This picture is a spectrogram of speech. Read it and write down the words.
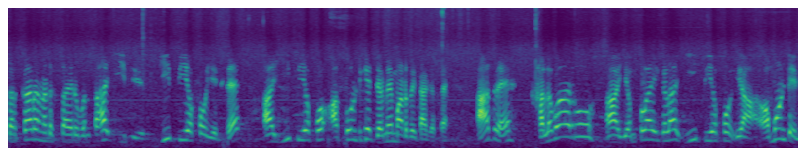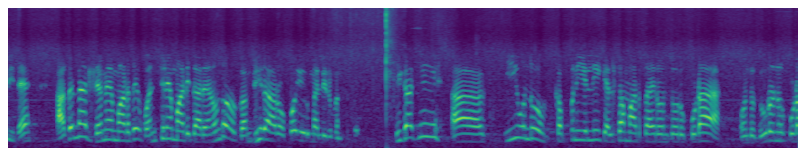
ಸರ್ಕಾರ ನಡೆಸ್ತಾ ಇರುವಂತಹ ಇ ಪಿ ಎಫ್ ಒ ಏನಿದೆ, ಆ ಇ ಪಿ ಎಫ್ ಒ ಅಕೌಂಟ್ಗೆ ಜಮೆ ಮಾಡಬೇಕಾಗತ್ತೆ. ಆದ್ರೆ ಹಲವಾರು ಎಂಪ್ಲಾಯಿಗಳ ಇ ಪಿ ಎಫ್ ಅಮೌಂಟ್ ಏನಿದೆ ಅದನ್ನ ಜಮೆ ಮಾಡದೆ ವಂಚನೆ ಮಾಡಿದ್ದಾರೆ ಅನ್ನೋ ಒಂದು ಗಂಭೀರ ಆರೋಪ ಇವ್ರ ಮೇಲೆ ಇರುವಂತದ್ದು ಹೀಗಾಗಿ ಈ ಒಂದು ಕಂಪನಿಯಲ್ಲಿ ಕೆಲಸ ಮಾಡ್ತಾ ಇರುವಂತವ್ರು ಕೂಡ ಒಂದು ದೂರನ್ನು ಕೂಡ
